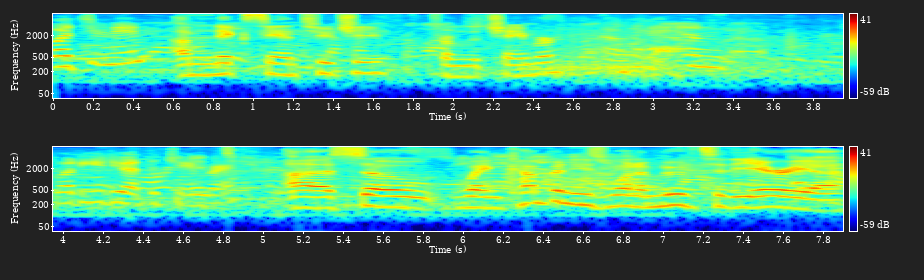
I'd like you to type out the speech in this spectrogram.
What's your name? I'm Nick Santucci from the Chamber. Okay, and what do you do at the Chamber? Uh, so, when companies want to move to the area,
